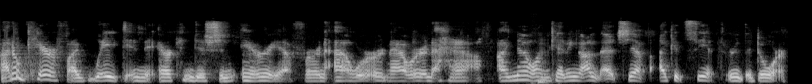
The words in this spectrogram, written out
I don't care if I wait in the air conditioned area for an hour or an hour and a half. I know I'm mm-hmm. getting on that ship. I could see it through the door.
